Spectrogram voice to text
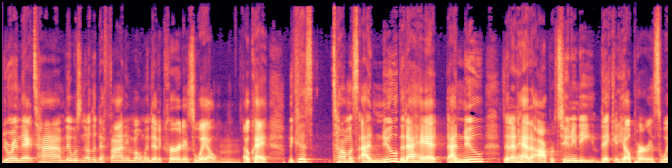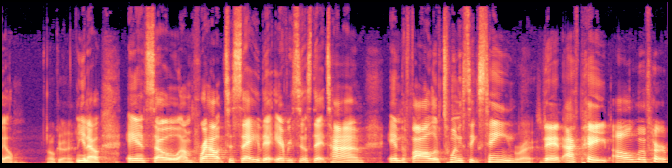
during that time, there was another defining moment that occurred as well. Mm. Okay. Because Thomas, I knew that I had, I knew that I had an opportunity that could help her as well Okay. you know and so i'm proud to say that ever since that time in the fall of 2016 Right. that i've paid all of her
